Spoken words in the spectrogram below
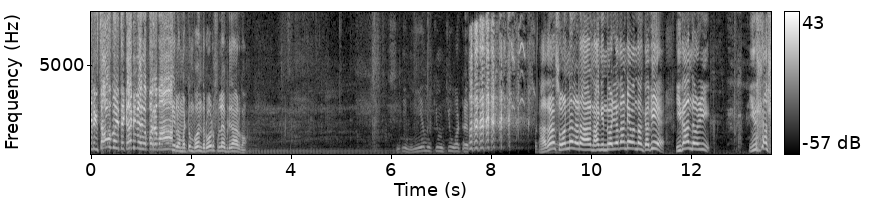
எனக்கு சாவபயத்தை காட்டினாங்க பரமா கீரில் மட்டும் போ இந்த ரோடு ஃபுல்லாக இப்படி தான் இருக்கும். நீயே முக்கி முக்கி ஓட்டுற. அதான் சொன்னலடா நாங்கள் இந்த வழியாக தாண்டே வந்தோம் கவி. இதான் அந்த வழி. இதான்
